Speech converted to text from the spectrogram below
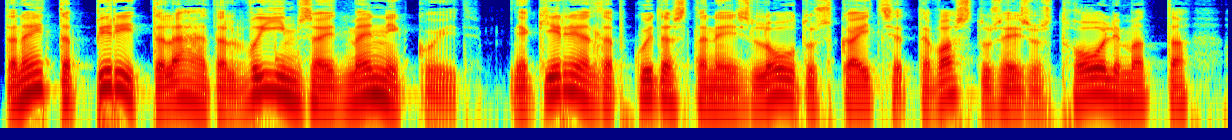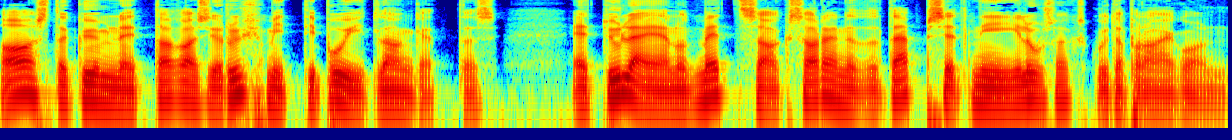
ta näitab Pirita lähedal võimsaid männikuid ja kirjeldab, kuidas ta neis looduskaitsjate vastuseisust hoolimata aastakümneid tagasi rühmiti puid langetas, et ülejäänud mets saaks areneda täpselt nii ilusaks, kui ta praegu on.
